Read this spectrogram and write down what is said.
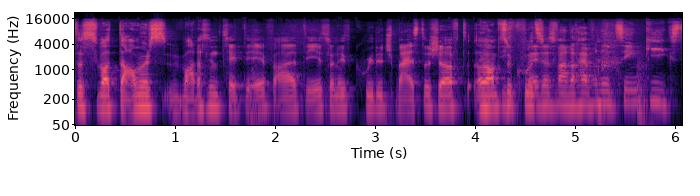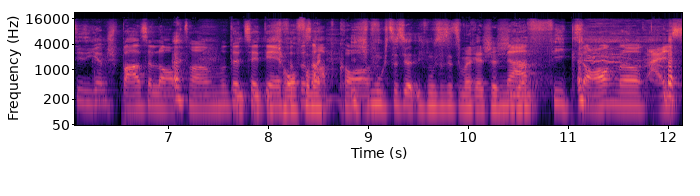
das war damals, war das im ZDF, ARD, so eine Quidditch-Meisterschaft. Da haben so kurz. das waren doch einfach nur 10 Geeks, die sich einen Spaß erlaubt haben und der Ich, ZDF ich hat das mal, abgekauft. ich muss das, ja, ich muss das jetzt mal Na, recherchieren. fix auch noch, als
